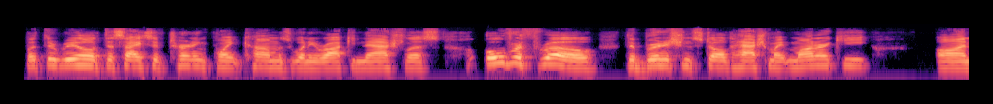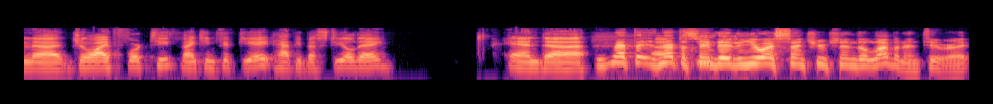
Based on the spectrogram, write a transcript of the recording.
But the real decisive turning point comes when Iraqi nationalists overthrow the British installed Hashemite monarchy on uh, July 14th, 1958. Happy Bastille Day. And uh, isn't that the, isn't that the uh, same day the U.S. sent troops into Lebanon too, right?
